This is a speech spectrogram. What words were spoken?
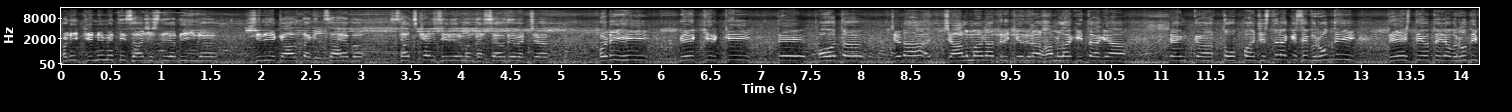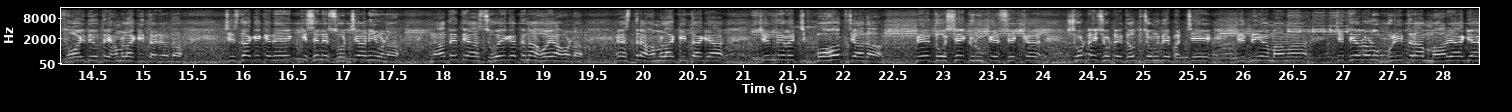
ਬੜੀ ਗਿਣੀ ਮਿੱਥੀ ਸਾਜ਼ਿਸ਼ ਦੇ ਅਧੀਨ ਸ੍ਰੀ ਅਕਾਲ ਤਖਤ ਸਾਹਿਬ, ਸੱਚਖੰਡ ਸ੍ਰੀ ਹਰਿਮੰਦਰ ਸਾਹਿਬ ਦੇ ਵਿੱਚ ਬੜੀ ਹੀ ਬੇਕਿਰਕੀ ਤੇ ਬਹੁਤ ਜਿਹੜਾ ਜ਼ਾਲਮਾਨਾ ਤਰੀਕੇ ਦੇ ਨਾਲ ਹਮਲਾ ਕੀਤਾ ਗਿਆ। ਟੈਂਕਾਂ, ਤੋਪਾਂ, ਜਿਸ ਤਰ੍ਹਾਂ ਕਿਸੇ ਵਿਰੋਧੀ ਦੇਸ਼ ਦੇ ਉੱਤੇ ਜਾਂ ਵਿਰੋਧੀ ਫੌਜ ਦੇ ਉੱਤੇ ਹਮਲਾ ਕੀਤਾ ਜਾਂਦਾ। ਜਿਸ ਦਾ ਕਿ ਕਦੇ ਕਿਸੇ ਨੇ ਸੋਚਿਆ ਨਹੀਂ ਹੋਣਾ, ਨਾ ਤੇ ਇਤਿਹਾਸ ਹੋਏਗਾ ਤੇ ਨਾ ਹੋਇਆ ਹੋਣਾ। ਇਸ ਤਰ੍ਹਾਂ ਹਮਲਾ ਕੀਤਾ ਗਿਆ ਜਿਹਦੇ ਵਿੱਚ ਬਹੁਤ ਜ਼ਿਆਦਾ ਬੇਦੋਸ਼ੇ ਗੁਰੂ ਕੇ ਸਿੱਖ ਛੋਟੇ ਛੋਟੇ ਦੁੱਧ ਚੁੰਗ ਦੇ ਬੱਚੇ, ਬੀਬੀਆਂ, ਮਾਵਾਂ, ਜਿੱਥੇ ਉਹਨਾਂ ਨੂੰ ਬੁਰੀ ਤਰ੍ਹਾਂ ਮਾਰਿਆ ਗਿਆ,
